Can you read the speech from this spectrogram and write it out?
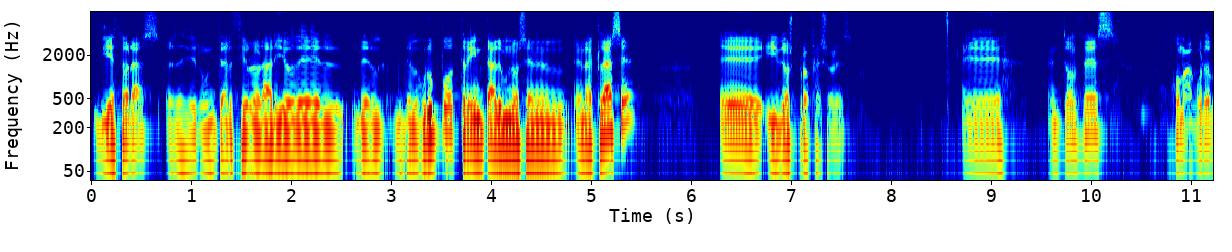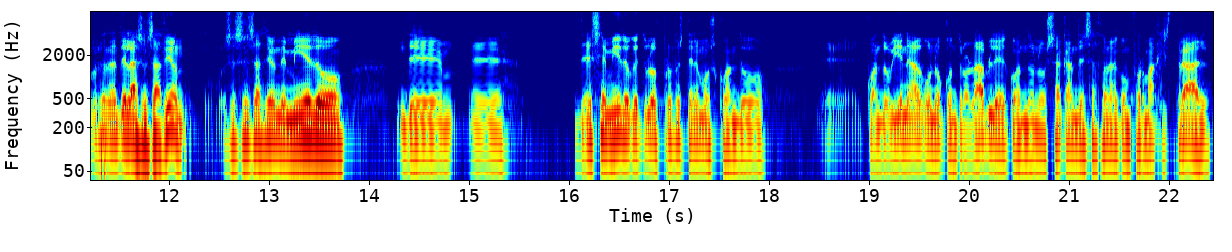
10 horas, es decir, un tercio el horario del, del, grupo, 30 alumnos en, la clase eh, y dos profesores. Eh, entonces, me acuerdo perfectamente de la sensación, esa sensación de miedo, de, de ese miedo que todos los profes tenemos cuando, cuando viene algo no controlable, cuando nos sacan de esa zona de confort magistral,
